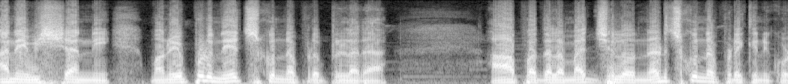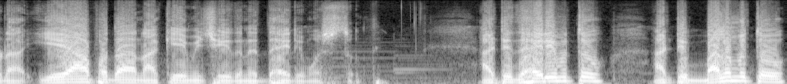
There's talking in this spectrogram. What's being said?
అనే విషయాన్ని మనం ఎప్పుడు నేర్చుకున్నప్పుడు పిల్లరా ఆపదల మధ్యలో నడుచుకున్నప్పటికీ కూడా ఏ ఆపద నాకేమి చేయదనే ధైర్యం వస్తుంది. అటు ధైర్యంతో అటు బలముతో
